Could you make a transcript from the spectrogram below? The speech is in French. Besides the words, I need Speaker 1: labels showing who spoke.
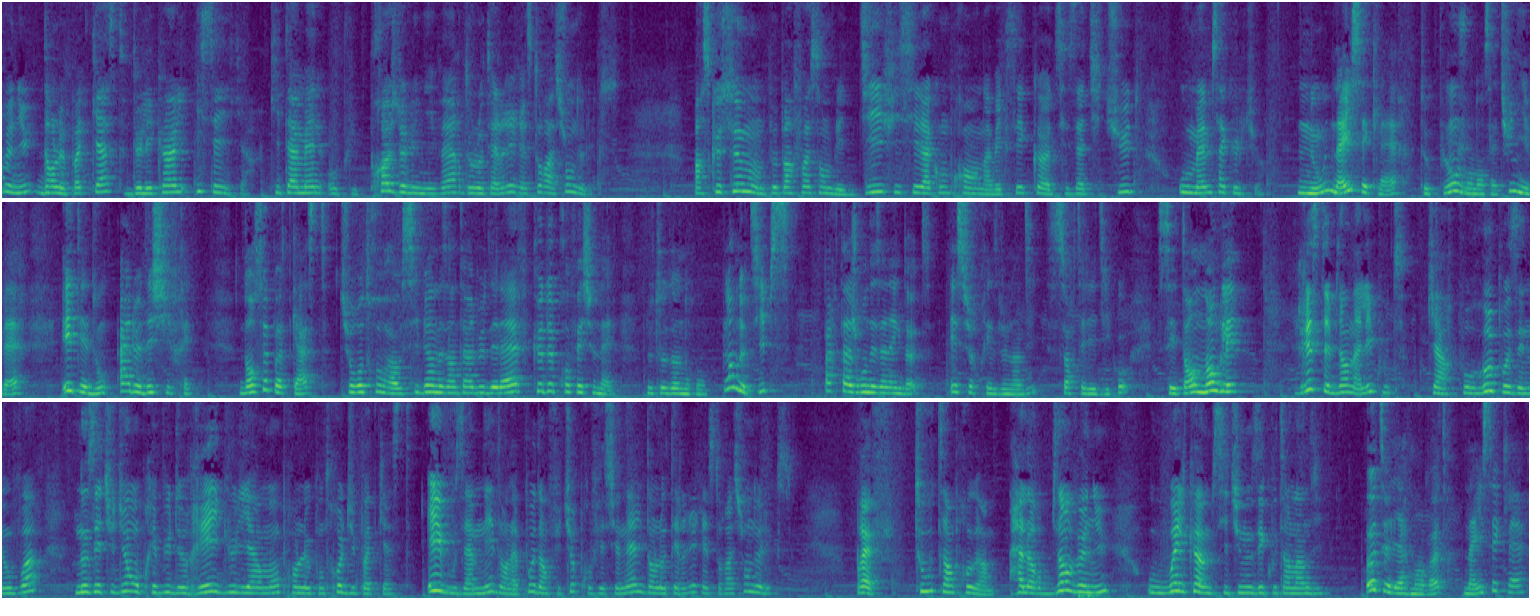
Speaker 1: Bienvenue dans le podcast de l'école ICICA, qui t'amène au plus proche de l'univers de l'hôtellerie-restauration de luxe. Parce que ce monde peut parfois sembler difficile à comprendre avec ses codes, ses attitudes ou même sa culture.
Speaker 2: Nous, Naïs et Claire, te plongeons dans cet univers et t'aidons à le déchiffrer. Dans ce podcast, tu retrouveras aussi bien des interviews d'élèves que de professionnels. Nous te donnerons plein de tips, partagerons des anecdotes et surprise le lundi, sortez les dicos, c'est en anglais.
Speaker 1: Restez bien à l'écoute, car pour reposer nos voix, nos étudiants ont prévu de régulièrement prendre le contrôle du podcast et vous amener dans la peau d'un futur professionnel dans l'hôtellerie-restauration de luxe. Bref, tout un programme. Alors bienvenue ou welcome si tu nous écoutes un lundi.
Speaker 2: Hôtelièrement votre, Naïs et Claire.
